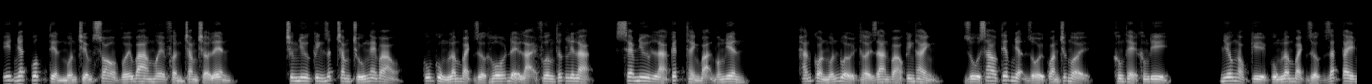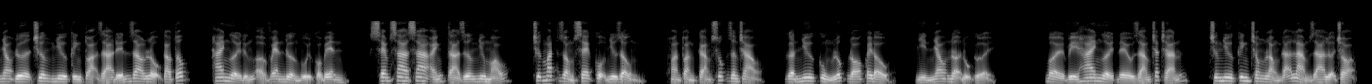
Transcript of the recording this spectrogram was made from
ít nhất quốc tiền muốn chiếm so với ba 30% trở lên. Trương Như Kinh rất chăm chú nghe vào, cũng cùng Lâm Bạch Dược hô để lại phương thức liên lạc, xem như là kết thành bạn vong niên. Hắn còn muốn đuổi thời gian vào kinh thành, dù sao tiếp nhận rồi quan chức mời, không thể không đi. Nhiêu Ngọc Kỳ cùng Lâm Bạch Dược dắt tay nhau đưa Trương Như Kinh tọa giá đến giao lộ cao tốc, hai người đứng ở ven đường bụi cỏ bên, xem xa xa ánh tà dương như máu, trước mắt dòng xe cộ như rồng, hoàn toàn cảm xúc dâng trào, gần như cùng lúc đó quay đầu, nhìn nhau nở nụ cười. Bởi vì hai người đều dám chắc chắn, Trương Như Kinh trong lòng đã làm ra lựa chọn.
